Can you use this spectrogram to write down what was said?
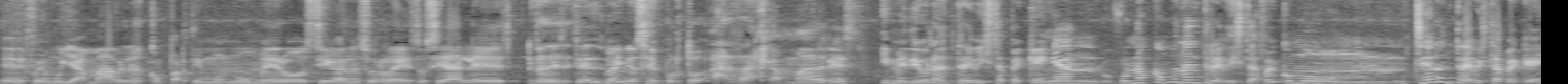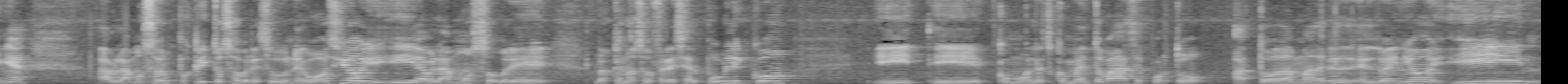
eh, fue muy amable, nos compartimos números, síganlo en sus redes sociales. Entonces, el dueño se portó a rajamadres y me dio una entrevista pequeña, no como una entrevista, fue como, sí, una entrevista pequeña. Hablamos un poquito sobre su negocio y, hablamos sobre lo que nos ofrece al público. Y, como les comento, va, se portó a toda madre el dueño y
